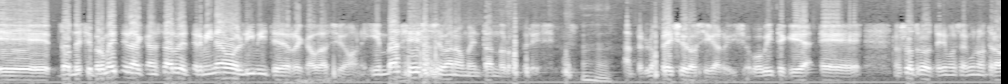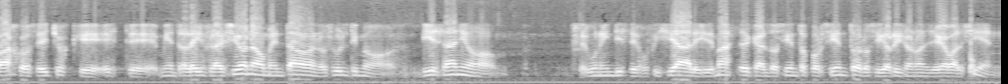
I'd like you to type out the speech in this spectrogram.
eh, donde se prometen alcanzar determinado límite de recaudación. Y en base a eso se van aumentando los precios, ah, los precios de los cigarrillos. Vos viste que eh, nosotros tenemos algunos trabajos hechos que este, mientras la inflación ha aumentado en los últimos 10 años, según índices oficiales y demás, cerca del 200%, los cigarrillos no han llegado al 100%.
